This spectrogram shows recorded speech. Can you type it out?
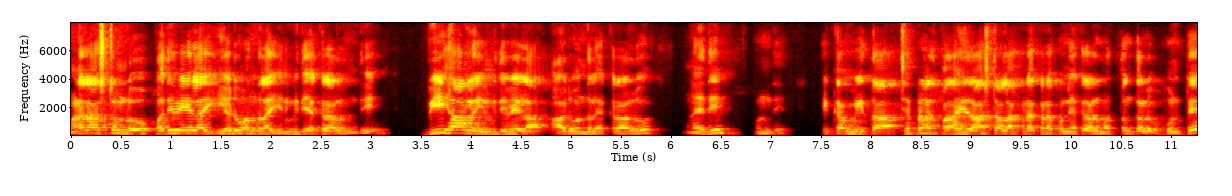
మన రాష్ట్రంలో పదివేల ఏడు వందల ఎనిమిది ఎకరాలు ఉంది. బీహార్లో ఎనిమిది వేల ఆరు వందల ఎకరాలు అనేది ఉంది. ఇక మిగతా చెప్పిన పదహైదు రాష్ట్రాలు అక్కడక్కడ కొన్ని ఎకరాలు మొత్తం కలుపుకుంటే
